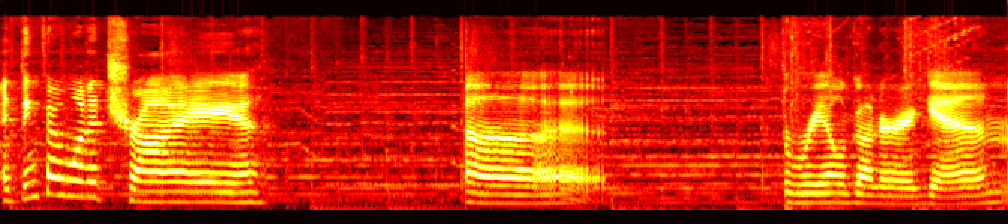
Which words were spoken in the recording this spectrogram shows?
I think I want to try uh, Railgunner again.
